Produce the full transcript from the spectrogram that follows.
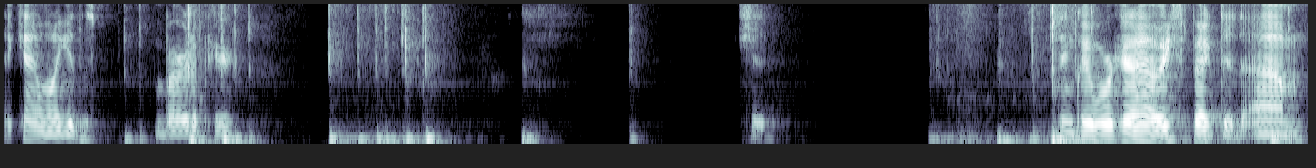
I kind of want to get this bard up here. Shit. Didn't quite work out how I expected. Um,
